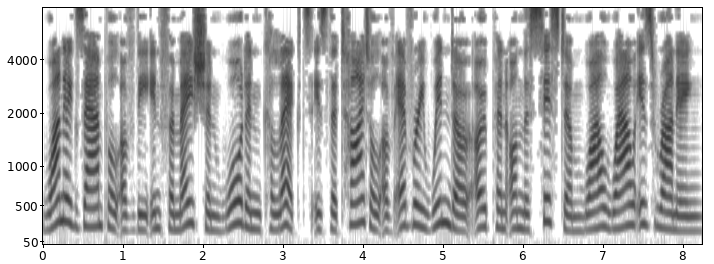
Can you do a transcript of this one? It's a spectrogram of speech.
One example of the information Warden collects is the title of every window open on the system while WoW is running.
